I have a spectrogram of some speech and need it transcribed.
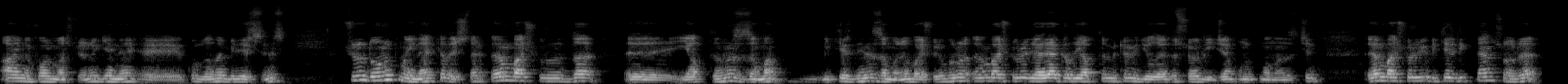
aynı formasyonu gene e, kullanabilirsiniz. Şunu da unutmayın arkadaşlar. Ön başvuruda e, yaptığınız zaman bitirdiğiniz zaman ön başvuru. Bunu ön başvuru ile alakalı yaptığım bütün videolarda söyleyeceğim unutmamanız için. Ön başvuruyu bitirdikten sonra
